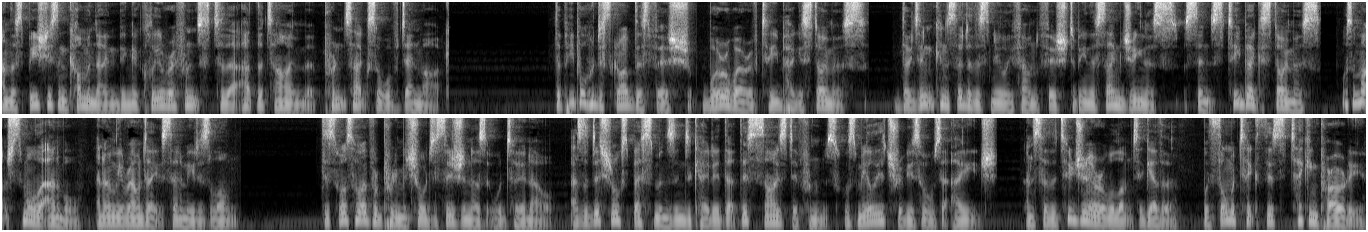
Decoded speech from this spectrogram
and the species and common name being a clear reference to the at the time Prince Axel of Denmark. The people who described this fish were aware of T. pagidostomus, though didn't consider this newly found fish to be in the same genus since T. was a much smaller animal and only around 8 centimeters long. This was however a premature decision as it would turn out, as additional specimens indicated that this size difference was merely attributable to age, and so the two genera were lumped together, with Thaumatichthys taking priority,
